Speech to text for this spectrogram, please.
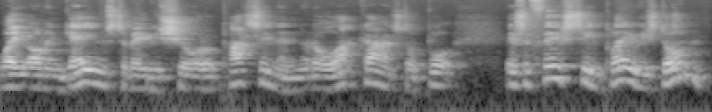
late on in games to maybe shore up passing and, and all that kind of stuff. But as a first team player, he's done.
